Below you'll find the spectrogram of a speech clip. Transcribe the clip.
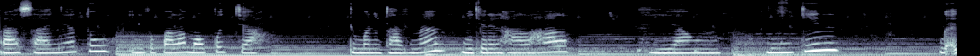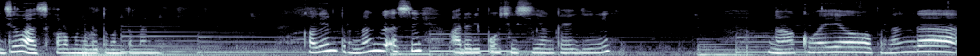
rasanya tuh ini kepala mau pecah. Cuman karena mikirin hal-hal yang mungkin gak jelas kalau menurut teman-teman Kalian pernah nggak sih ada di posisi yang kayak gini? Ngaku ayo, pernah nggak?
